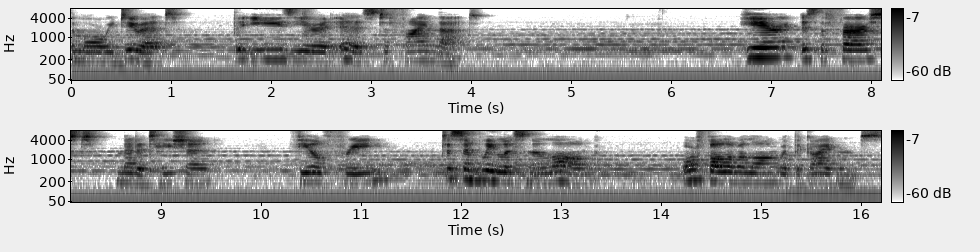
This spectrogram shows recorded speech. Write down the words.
The more we do it, the easier it is to find that. Here is the first meditation. Feel free to simply listen along or follow along with the guidance.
